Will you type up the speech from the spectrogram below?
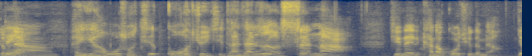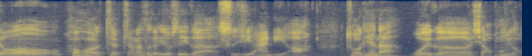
对不对？对啊。哎呀，我说这国巨集团在热身啊！今天你看到国巨了没有？有。嚯嚯，讲讲到这个，又是一个实际案例啊。昨天呢，我有一个小朋友，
